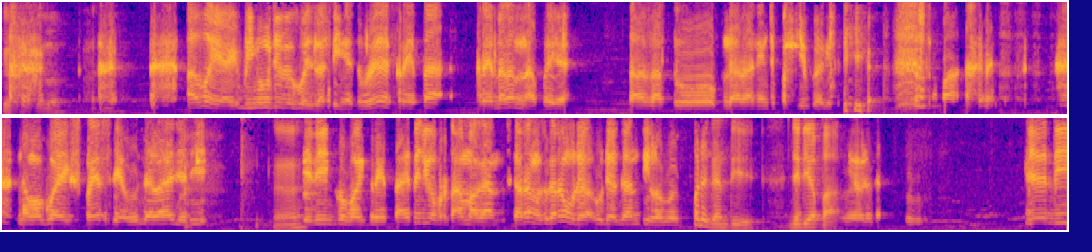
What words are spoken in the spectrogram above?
filosofi lo. Apa ya? Bingung juga gue jelasinnya. Sebenarnya kereta kereta kan apa ya salah satu kendaraan yang cepat juga gitu. Iya. Terus nama nama gue Express ya udahlah jadi Eh, jadi gue pakai kereta. Itu juga pertama kan. Sekarang sekarang udah udah ganti loh gue oh, udah ganti? Jadi apa? Ya udah ganti. Jadi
